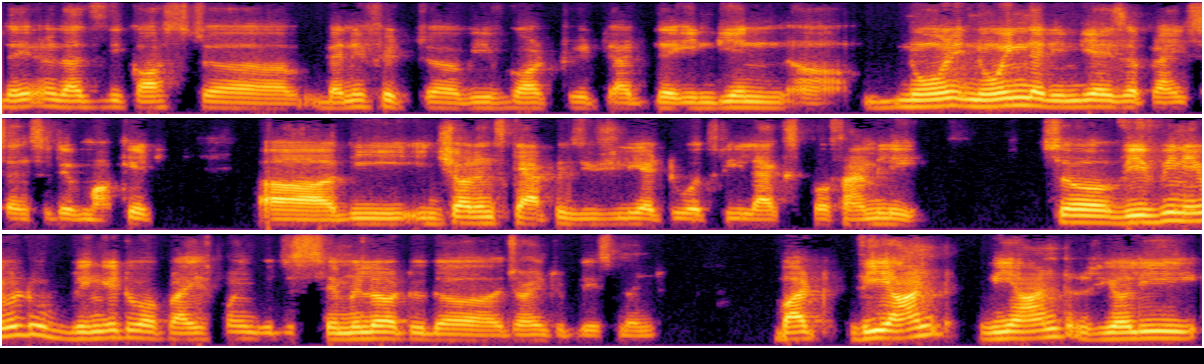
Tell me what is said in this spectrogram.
the you know, that's the cost uh, benefit uh, we've got it at the indian uh, knowing knowing that india is a price sensitive market uh, the insurance cap is usually at two or three lakhs per family. So we've been able to bring it to a price point which is similar to the joint replacement, but we aren't we aren't really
